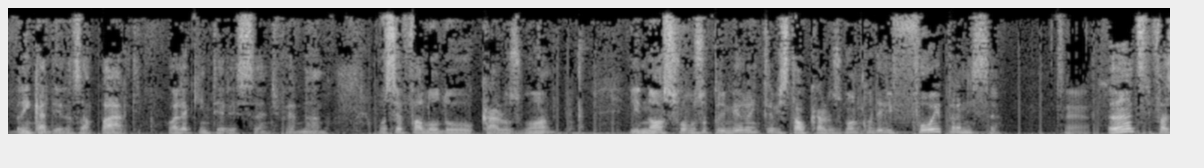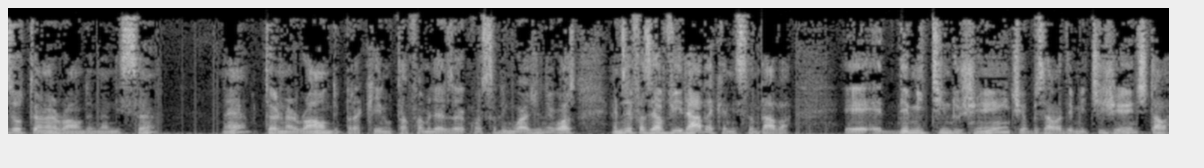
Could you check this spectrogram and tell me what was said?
brincadeiras à parte, olha que interessante, Fernando. Você falou do Carlos Ghosn e nós fomos o primeiro a entrevistar o Carlos Ghosn quando ele foi para a Nissan. Certo. Antes de fazer o turnaround na Nissan, né? Turnaround, para quem não está familiarizado com essa linguagem de negócio, antes de fazer a virada, que a Nissan estava demitindo gente, precisava demitir gente, estava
